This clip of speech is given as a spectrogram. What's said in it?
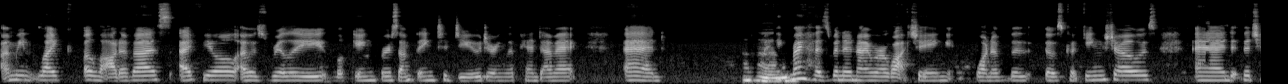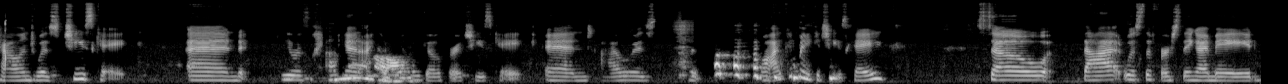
I mean, like a lot of us, I feel I was really looking for something to do during the pandemic. And Mm-hmm. I think my husband and I were watching one of the those cooking shows, and the challenge was cheesecake. And he was like, "Man, I could oh. really go for a cheesecake." And I was, like, "Well, I could make a cheesecake." So that was the first thing I made,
